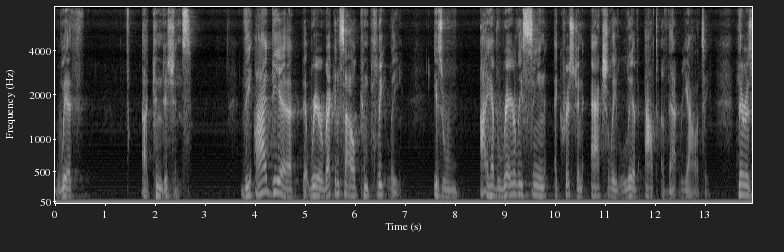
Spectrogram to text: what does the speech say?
with uh, conditions. The idea that we are reconciled completely is, I have rarely seen a Christian actually live out of that reality. There is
